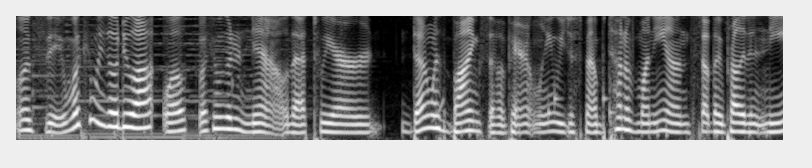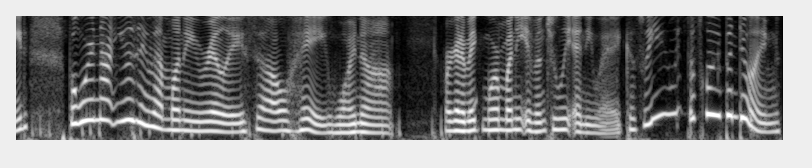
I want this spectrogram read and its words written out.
Let's see. What can we go do? Well, what can we go do now that we are done with buying stuff apparently. We just spent a ton of money on stuff that we probably didn't need, but we're not using that money really. So, hey, why not? We're gonna make more money eventually anyway, because we that's what we've been doing.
